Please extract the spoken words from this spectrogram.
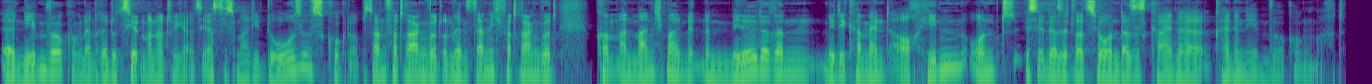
äh, Nebenwirkungen, dann reduziert man natürlich als erstes mal die Dosis, guckt, ob es dann vertragen wird und wenn es dann nicht vertragen wird, kommt man manchmal mit einem milderen Medikament auch hin und ist in der Situation, dass es keine, keine Nebenwirkungen macht.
